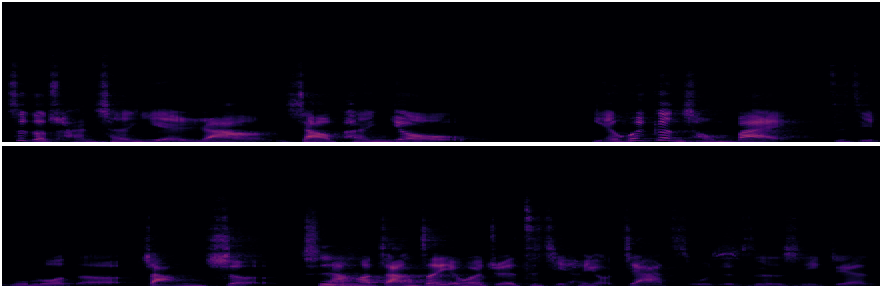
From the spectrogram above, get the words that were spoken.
这个传承也让小朋友也会更崇拜自己部落的长者，然后长者也会觉得自己很有价值。我觉得这是一件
